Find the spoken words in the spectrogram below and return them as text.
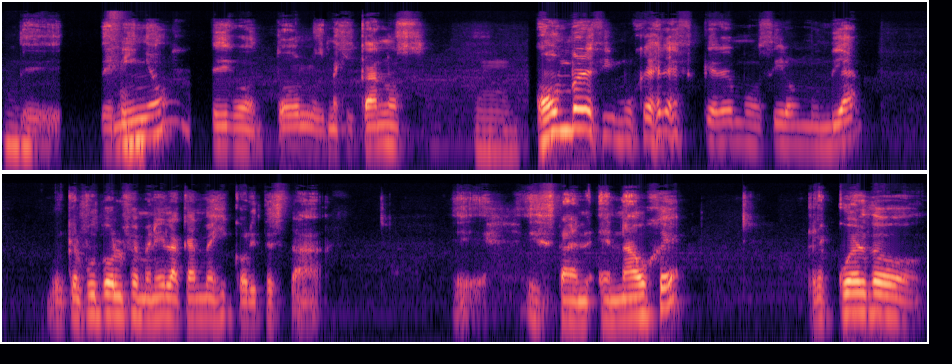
de, de niño. Digo, todos los mexicanos, mm. hombres y mujeres, queremos ir a un mundial, porque el fútbol femenil acá en México ahorita está, eh, está en, en, auge. Recuerdo,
